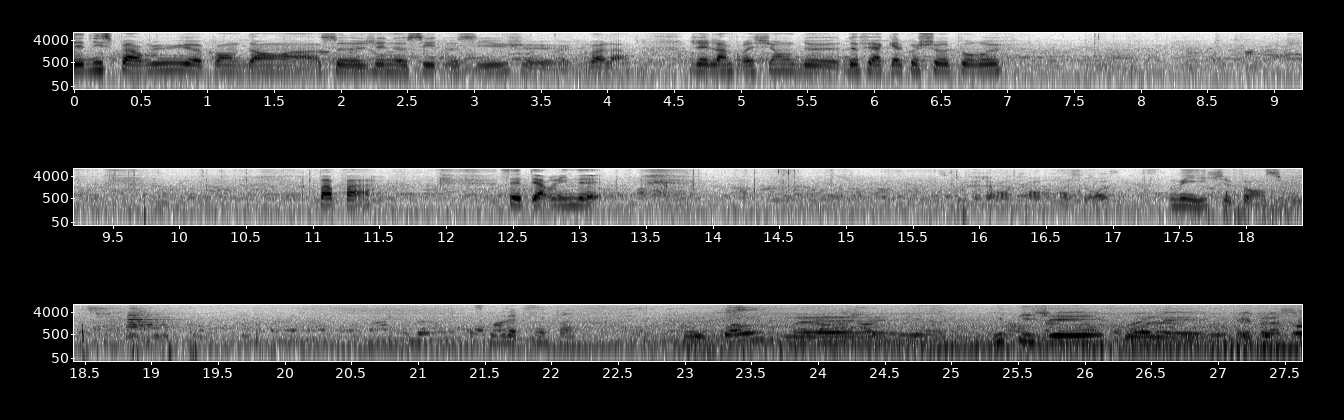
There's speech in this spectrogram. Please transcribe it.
des disparus pendant euh, ce génocide aussi. Je- voilà. J'ai l'impression de, de faire quelque chose pour eux. Papa, c'est terminé. Vous allez rentrer en France heureuse Oui, je pense, oui. Est-ce que vous êtes content? Content, mais mitigé pour les réparations.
